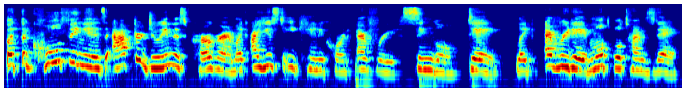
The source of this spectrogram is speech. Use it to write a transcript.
But the cool thing is, after doing this program, like I used to eat candy corn every single day, like every day, multiple times a day.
